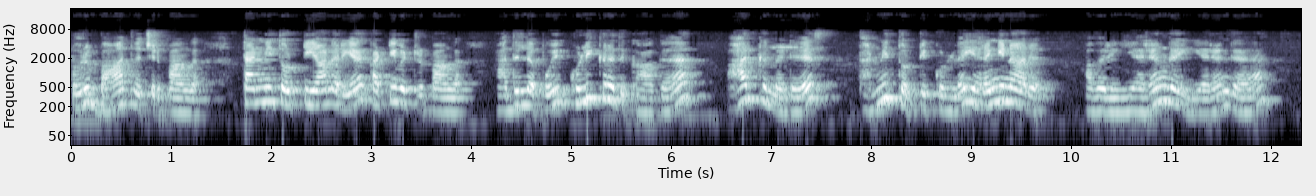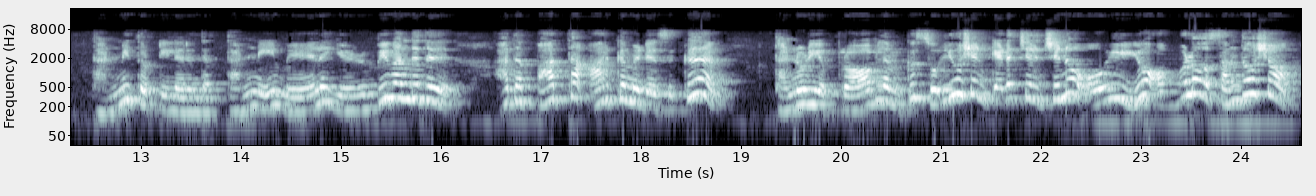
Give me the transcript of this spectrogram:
ஒரு பாத் வச்சிருப்பாங்க. தண்ணி தொட்டியா நிறைய கட்டி விட்டுருப்பாங்க. அதுல போய் குளிக்கிறதுக்காக ஆர்கமெடிஸ் தண்ணி தொட்டிக்குள்ள இறங்கினாரு. அவர் இறங்க இறங்க தண்ணி தொட்டியில இருந்த தண்ணி மேல எழும்பி வந்தது. அத பார்த்த ஆர்கமெடிஸுக்கு தன்னுடைய ப்ராப்ளம்க்கு சொல்யூஷன் கிடைச்சிருச்சுன்னு ஐயோ அவ்வளோ சந்தோஷம்.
